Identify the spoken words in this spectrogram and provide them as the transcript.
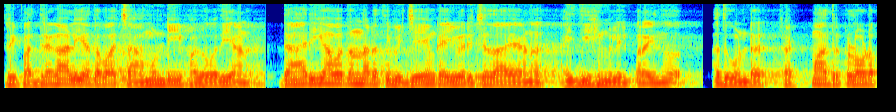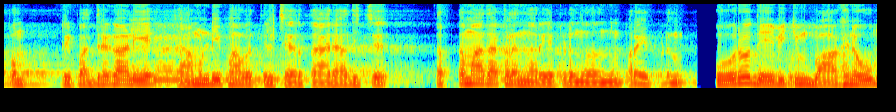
ശ്രീ ഭദ്രകാളി അഥവാ ചാമുണ്ടി ഭഗവതിയാണ്. ദാരികാവധം നടത്തി വിജയം കൈവരിച്ചതായാണ് ഐതിഹ്യങ്ങളിൽ പറയുന്നത്. അതുകൊണ്ട് ഷഡ്മാതൃക്കളോടൊപ്പം ശ്രീ ഭദ്രകാളിയെ ചാമുണ്ടി ഭാവത്തിൽ ചേർത്ത് ആരാധിച്ച് സപ്തമാതാക്കൾ എന്നറിയപ്പെടുന്നതെന്നും പറയപ്പെടുന്നു. ഓരോ ദേവിക്കും വാഹനവും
